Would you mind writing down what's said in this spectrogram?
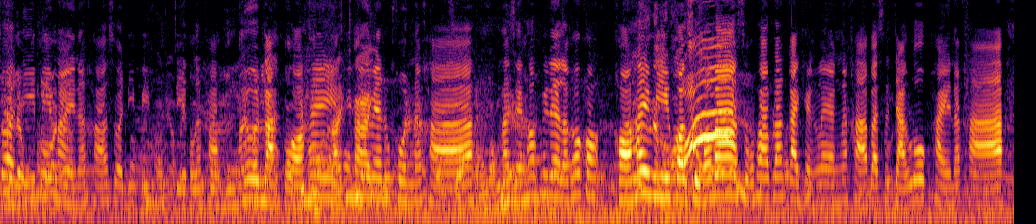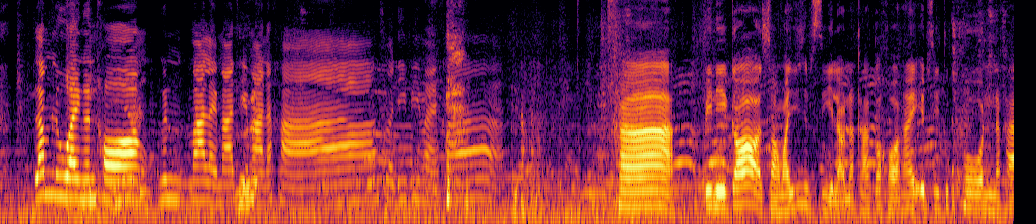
สวัสดีปีใหม่นะคะ สวัสดีปี67นะคะเดินหลักขอให้พี่พี่แม่ทุกคนนะคะหาเสียงท่องพี่แน่แล้วก็ขอขอให้มีความสุขมากๆสุขภาพร่างกายแข็งแรงนะคะปราศจากโรคภัยนะคะร่ำรวยเงินทอง เงินมาไหลมาเทมานะคะ สวัสดีปีใหม่ค่ะ ค่ะ ปีนี้ก็ 2024 แล้วนะคะ ก็ขอให้ FC ทุกคนนะคะ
